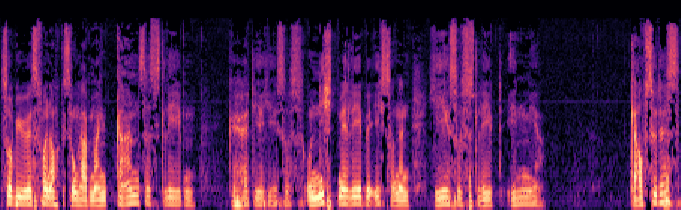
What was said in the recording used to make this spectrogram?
so wie wir es vorhin auch gesungen haben, mein ganzes Leben gehört dir, Jesus. Und nicht mehr lebe ich, sondern Jesus lebt in mir. Glaubst du das?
